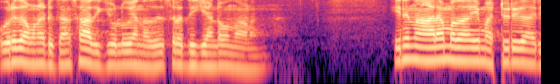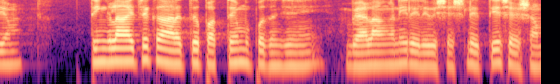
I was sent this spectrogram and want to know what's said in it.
ഒരു തവണ എടുക്കാൻ സാധിക്കുകയുള്ളൂ എന്നത് ശ്രദ്ധിക്കേണ്ട ഒന്നാണ്. ഇനി നാലാമതായി മറ്റൊരു കാര്യം. തിങ്കളാഴ്ച കാലത്ത് പത്ത് മുപ്പത്തഞ്ചിന് വേളാങ്കണ്ണി റെയിൽവേ സ്റ്റേഷനിൽ എത്തിയ ശേഷം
